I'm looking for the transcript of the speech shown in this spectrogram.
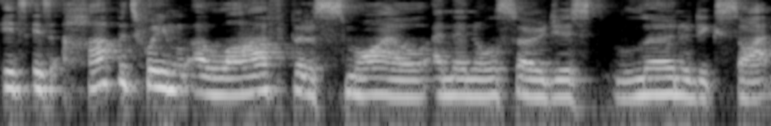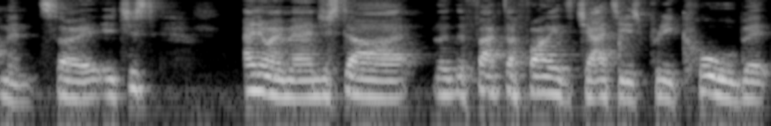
It's it's half between a laugh but a smile, and then also just learned excitement. So it just anyway, man. Just uh, the, the fact I finally get to chat to you is pretty cool, but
